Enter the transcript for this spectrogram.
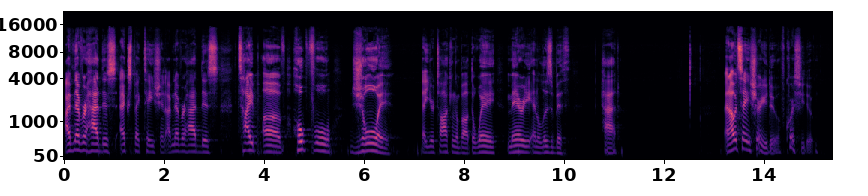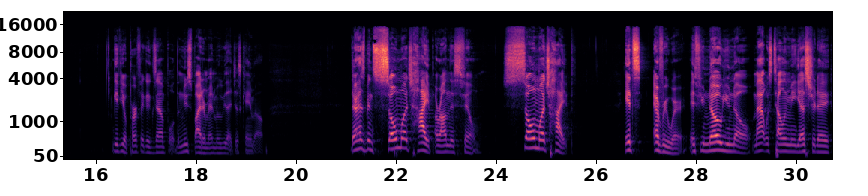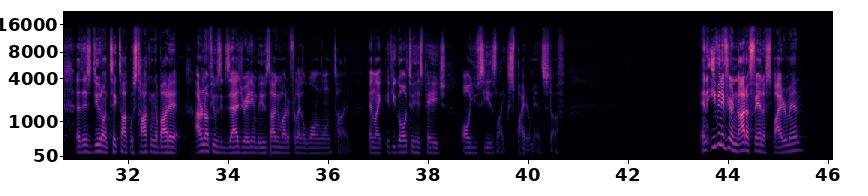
I've never had this expectation. I've never had this type of hopeful joy that you're talking about, the way Mary and Elizabeth had. And I would say, sure, you do. Of course, you do. I'll give you a perfect example the new Spider Man movie that just came out. There has been so much hype around this film, so much hype. It's everywhere. If you know, you know. Matt was telling me yesterday that this dude on TikTok was talking about it I don't know if he was exaggerating, but he was talking about it for like a long, long time. And like if you go to his page, all you see is like Spider-Man stuff. And even if you're not a fan of Spider-Man,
